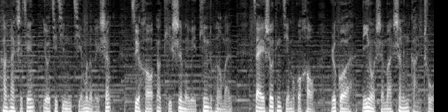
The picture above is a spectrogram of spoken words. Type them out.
看看时间，又接近节目的尾声。最后要提示每位听众朋友们，在收听节目过后，如果您有什么生灵感触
